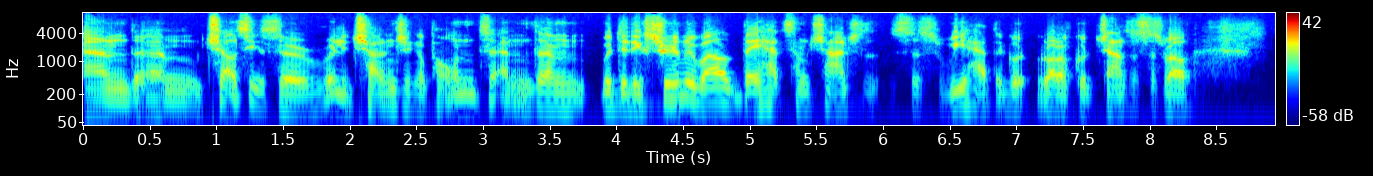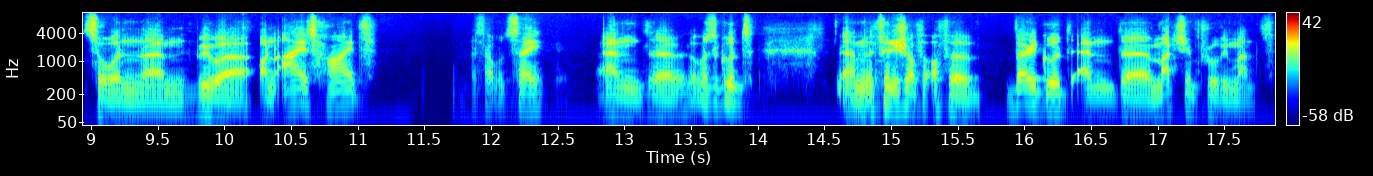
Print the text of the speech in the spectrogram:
And um, Chelsea is a really challenging opponent, and um, we did extremely well. They had some chances. We had a, good, lot of good chances as well. So when um, we were on ice height, as I would say, and uh, it was a good um, finish of, of a very good and uh, much improving month.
